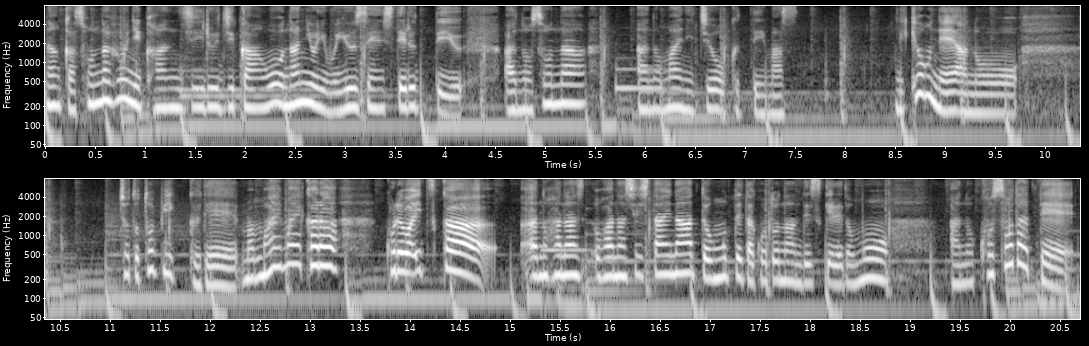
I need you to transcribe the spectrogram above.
なんかそんな風に感じる時間を何よりも優先してるっていうあのそんなあの毎日を送っています。で今日ねあのちょっとトピックで、まあ、前々からこれはいつかあの話お話ししたいなって思ってたことなんですけれどもあの子育て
